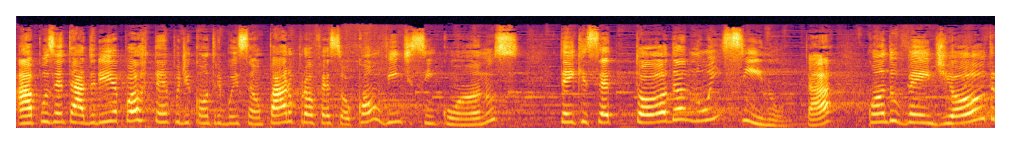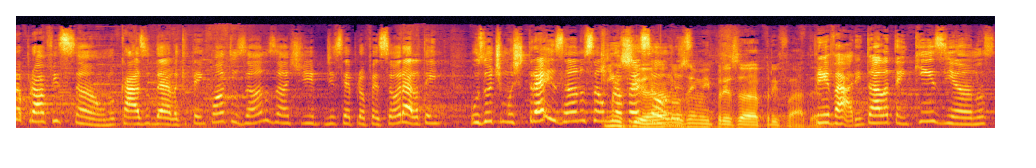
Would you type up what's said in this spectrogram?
A aposentadoria por tempo de contribuição para o professor com 25 anos tem que ser toda no ensino, tá? Quando vem de outra profissão, no caso dela, que tem quantos anos antes de, de ser professora? Ela tem. Os últimos três anos são 15 professora. anos em uma empresa privada. Privada. Então ela tem 15 anos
